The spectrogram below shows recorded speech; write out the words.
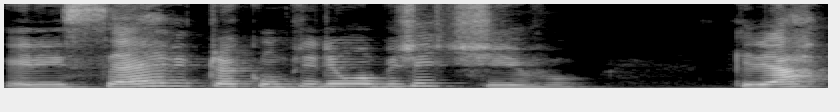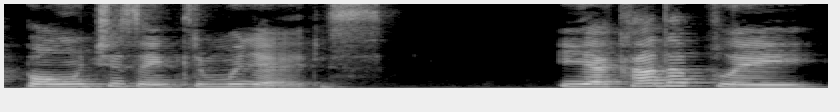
Ele serve para cumprir um objetivo: criar pontes entre mulheres. E a cada play,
